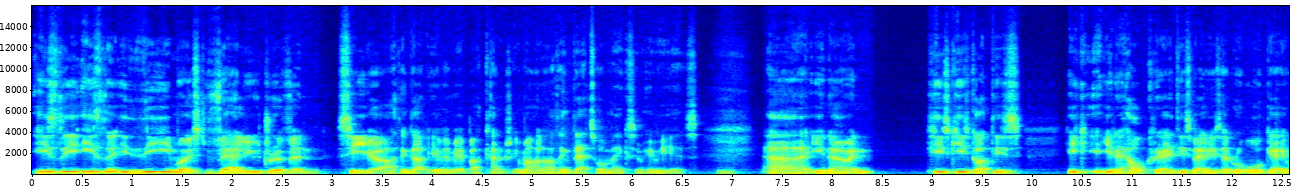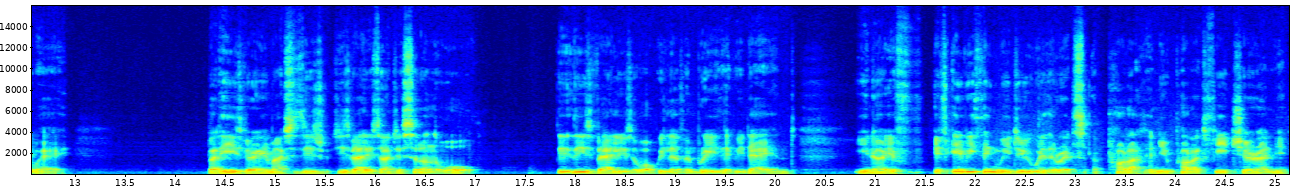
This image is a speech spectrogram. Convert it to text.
he's the he's the the most value driven CEO I think I've ever met by country mile. I think that's what makes him who he is. Mm. Uh, you know, and he's he's got these he you know helped create these values at Reward Gateway. But he's very much these these values don't just sit on the wall. These values are what we live and breathe every day, and you know if if everything we do, whether it's a product, a new product feature, and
